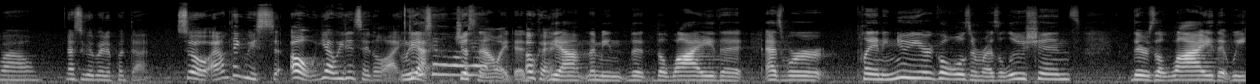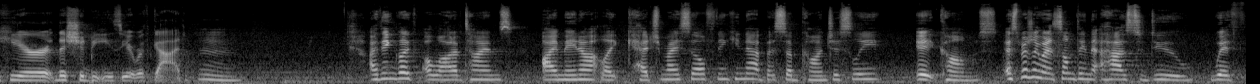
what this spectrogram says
Wow. That's a good way to put that. So I don't think we said. Oh, yeah, we did say the lie. Did yeah, we say the lie just yet? now I did. Okay. Yeah, I mean the the lie that as we're planning New Year goals and resolutions, there's a lie that we hear this should be easier with God. Hmm. I think like a lot of times I may not like catch myself thinking that, but subconsciously it comes. Especially when it's something that has to do with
